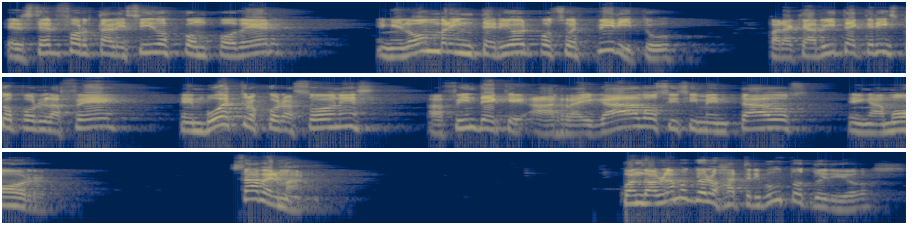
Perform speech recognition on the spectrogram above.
el ser fortalecidos con poder en el hombre interior por su espíritu, para que habite Cristo por la fe en vuestros corazones, a fin de que arraigados y cimentados en amor, ¿Sabe, hermano? Cuando hablamos de los atributos de Dios,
